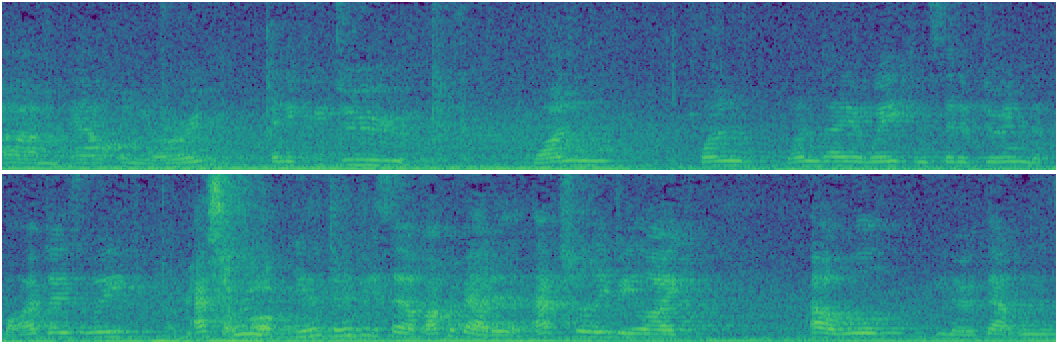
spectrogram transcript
um, out on your own, and if you do one one one day a week instead of doing the five days a week, Don't beat yourself actually, up. yeah, don't beat yourself up about it. Actually, be like, oh well, you know that was.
